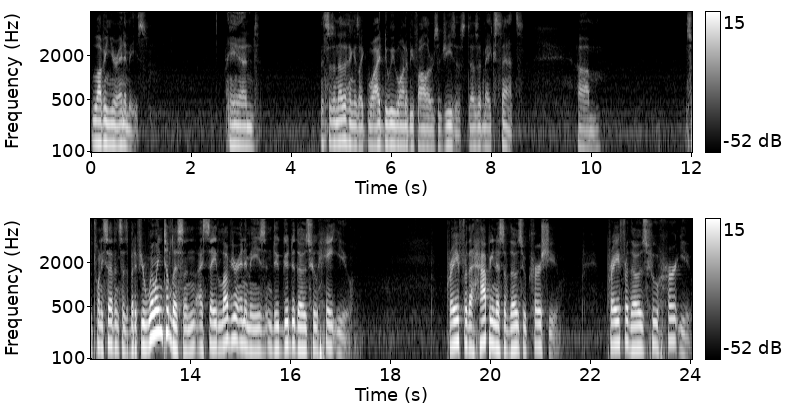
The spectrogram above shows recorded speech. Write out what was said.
loving your enemies. And this is another thing is like, why do we want to be followers of Jesus? Does it make sense? Um, so 27 says, But if you're willing to listen, I say, love your enemies and do good to those who hate you. Pray for the happiness of those who curse you. Pray for those who hurt you.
